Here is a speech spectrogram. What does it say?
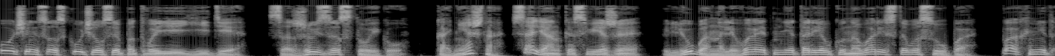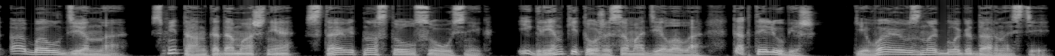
Очень соскучился по твоей еде. Сажусь за стойку. Конечно, солянка свежая. Люба наливает мне тарелку наваристого супа. Пахнет обалденно. Сметанка домашняя. Ставит на стол соусник. И гренки тоже сама делала, как ты любишь. Киваю в знак благодарности,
